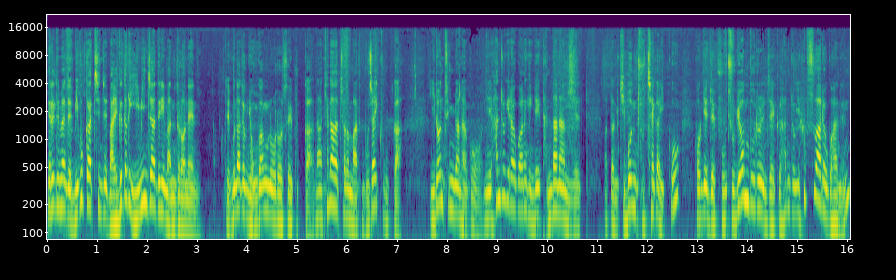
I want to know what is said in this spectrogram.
예를 들면 이제 미국 같이 이제 말 그대로 이민자들이 만들어낸 이제 문화적 용광로로서의 국가나 캐나다처럼 모자이크 국가 이런 측면하고 이 한족이라고 하는 굉장히 단단한 이제 어떤 기본 주체가 있고 거기에 이제 부, 주변부를 이제 그 한족이 흡수하려고 하는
